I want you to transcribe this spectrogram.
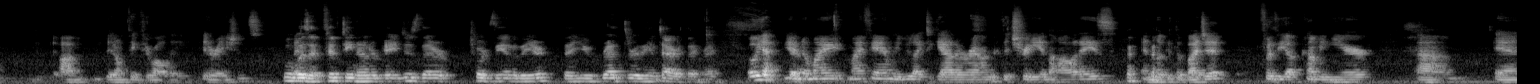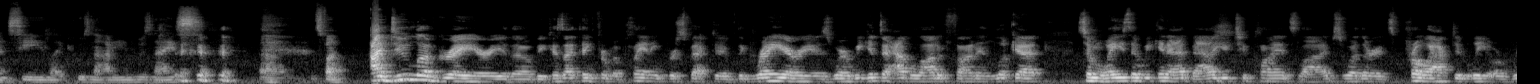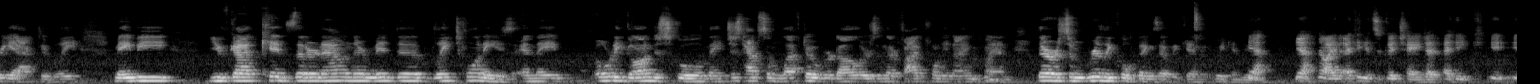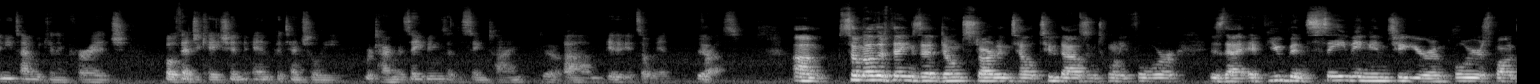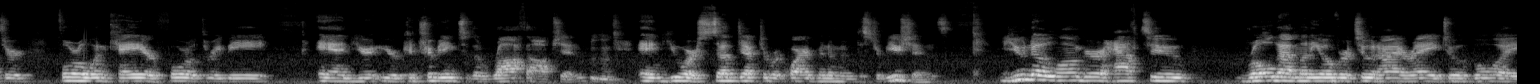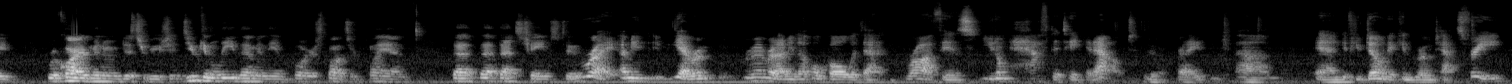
um, they don't think through all the iterations. What was it, 1,500 pages there towards the end of the year that you read through the entire thing, right? Oh yeah, yeah. Yeah. No, my my family we like to gather around the tree in the holidays and look at the budget for the upcoming year, um, and see like who's naughty and who's nice. Um, it's fun. I do love gray area though, because I think from a planning perspective, the gray area is where we get to have a lot of fun and look at some ways that we can add value to clients' lives, whether it's proactively or reactively. Maybe you've got kids that are now in their mid to late 20s and they've already gone to school and they just have some leftover dollars in their 529 Mhm. plan, there are some really cool things that we can we can do. Yeah. Yeah, no, I, I think it's a good change. I, I think anytime we can encourage both education and potentially retirement savings at the same time, Yeah. um, it, it's a win Yeah. for us. Um, some other things that don't start until 2024 is that if you've been saving into your employer sponsored 401k or 403b and you're, you're contributing to the Roth option Mhm. and you are subject to required minimum distributions, you no longer have to roll that money over to an IRA to avoid required minimum distributions. You can leave them in the employer sponsored plan. That, that that's changed too. Right. I mean, yeah. Re- remember, I mean, the whole goal with that Roth is you don't have to take it out, Yeah. right? Um, and if you don't, it can grow tax free.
